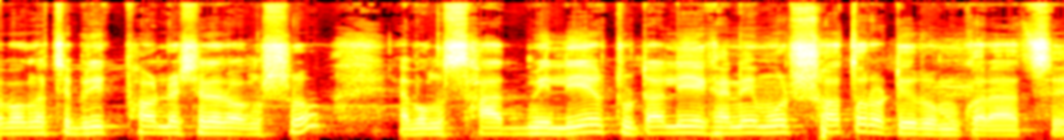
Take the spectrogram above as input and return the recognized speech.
এবং হচ্ছে ব্রিক ফাউন্ডেশনের অংশ এবং ছাদ মিলিয়ে টোটালি এখানে মোট সতেরোটি রুম করা আছে।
